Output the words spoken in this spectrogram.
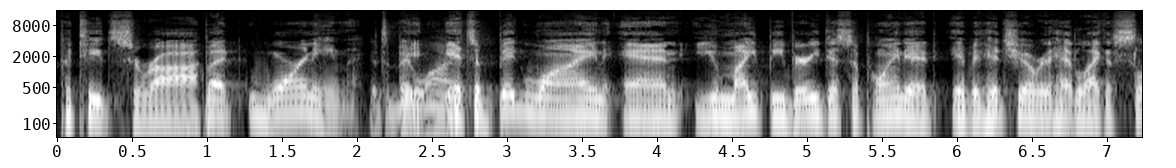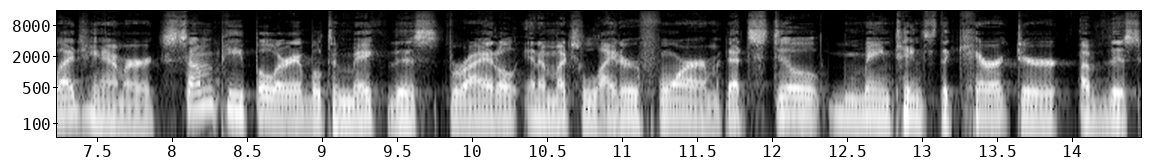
Petite Syrah, but warning. It's a big it- wine. It's a big wine, and you might be very disappointed if it hits you over the head like a sledgehammer. Some people are able to make this varietal in a much lighter form that still maintains the character of this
